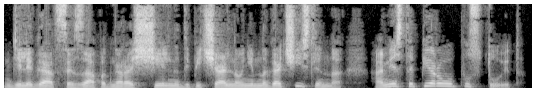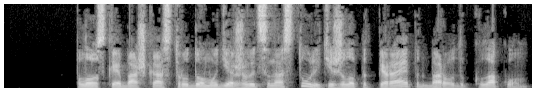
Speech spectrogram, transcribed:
Делегация западной расщельны до печального немногочисленна, а место первого пустует. Плоская башка с трудом удерживается на стуле, тяжело подпирая подбородок кулаком.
